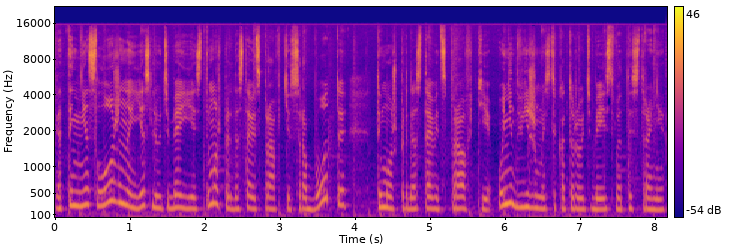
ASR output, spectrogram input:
Это несложно, если у тебя есть. Ты можешь предоставить справки с работы, ты можешь предоставить справки о недвижимости, которая у тебя есть в этой стране.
